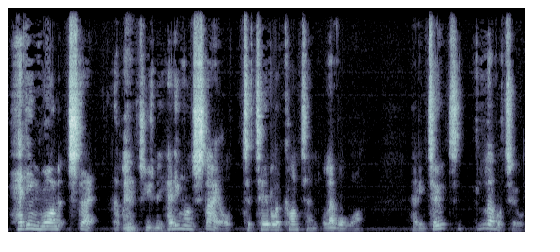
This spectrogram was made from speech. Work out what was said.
heading one style, excuse me, heading one style to table of content level one. Heading two to level two.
